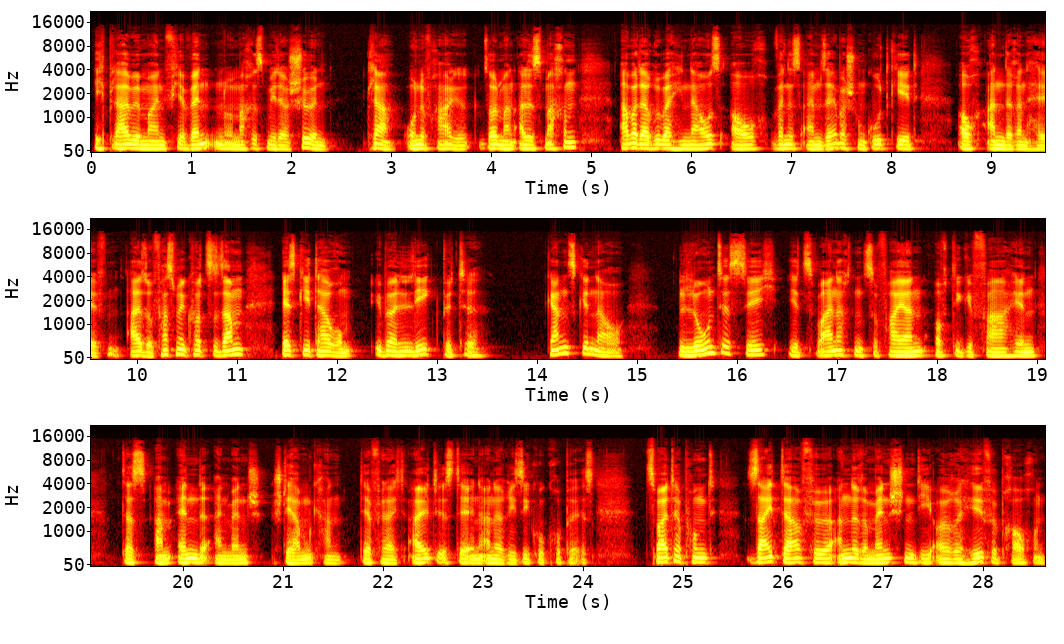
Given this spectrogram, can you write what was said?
ich bleibe in meinen vier Wänden und mache es mir da schön. Klar, ohne Frage soll man alles machen, aber darüber hinaus auch, wenn es einem selber schon gut geht, auch anderen helfen. Also fassen wir kurz zusammen. Es geht darum, überlegt bitte ganz genau, lohnt es sich, jetzt Weihnachten zu feiern, auf die Gefahr hin, dass am Ende ein Mensch sterben kann, der vielleicht alt ist, der in einer Risikogruppe ist. Zweiter Punkt, seid da für andere Menschen, die eure Hilfe brauchen.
